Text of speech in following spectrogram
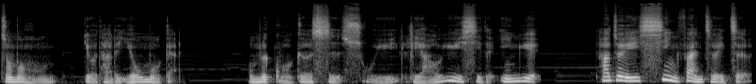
周梦宏有他的幽默感。我们的国歌是属于疗愈系的音乐，它对于性犯罪者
